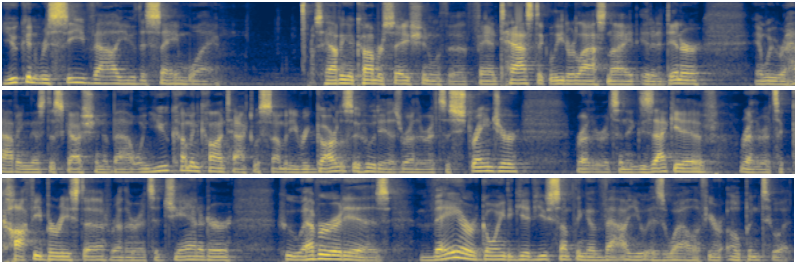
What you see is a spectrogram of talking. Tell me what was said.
you can receive value the same way. I was having a conversation with a fantastic leader last night at a dinner and we were having this discussion about when you come in contact with somebody, regardless of who it is, whether it's a stranger, whether it's an executive, whether it's a coffee barista, whether it's a janitor, whoever it is, they are going to give you something of value as well if you're open to it.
